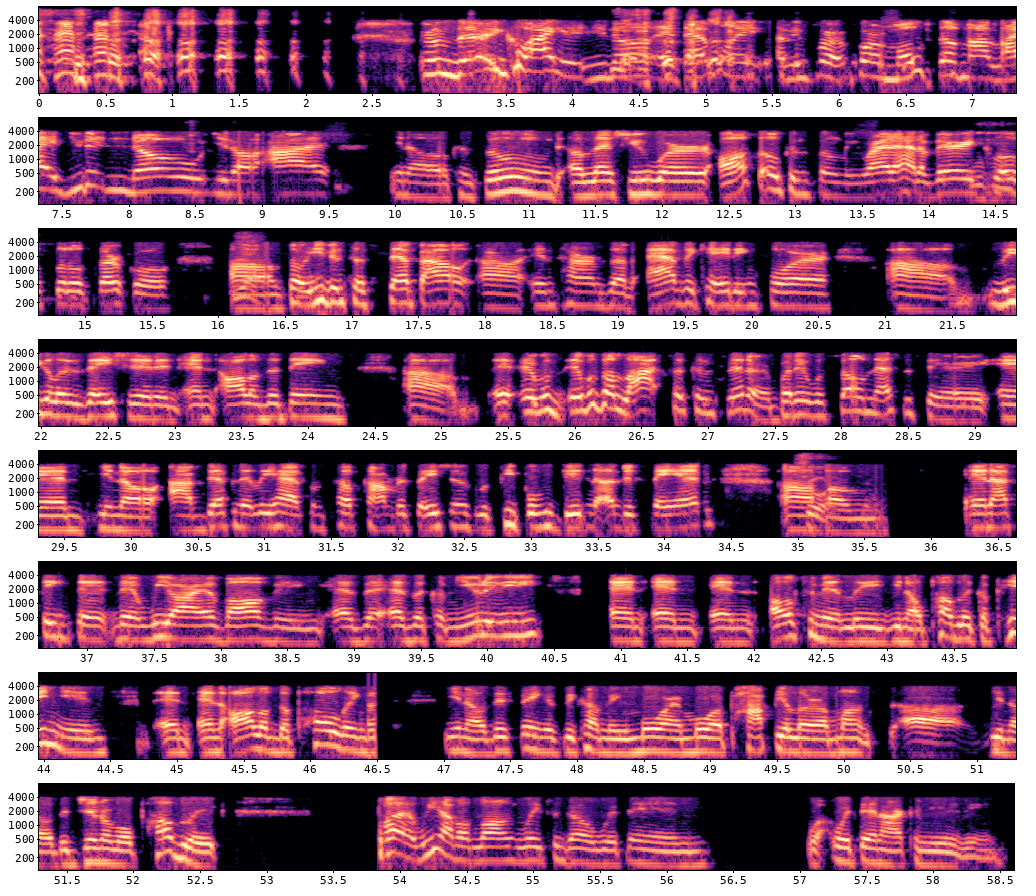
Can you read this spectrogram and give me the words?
it was very quiet, you know. At that point, I mean, for for most of my life, you didn't know, you know, I, you know, consumed unless you were also consuming, right? I had a very mm-hmm. close little circle yeah. Um, so even to step out uh, in terms of advocating for um, legalization and, and all of the things, um, it, it, was it was a lot to consider, but it was so necessary. And you know, I've definitely had some tough conversations with people who didn't understand. Sure. Um, and I think that that we are evolving as a as a community and and and ultimately, you know, public opinion and and all of the polling, you know, this thing is becoming more and more popular amongst uh, you know the general public. But we have a long way to go within within our community.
